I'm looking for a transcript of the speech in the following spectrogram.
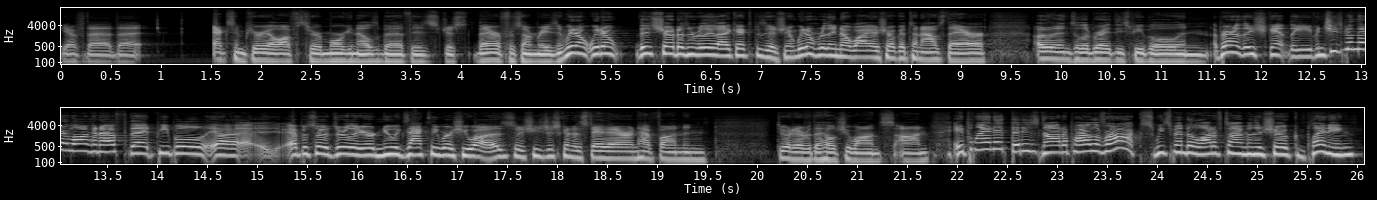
you have the the ex Imperial officer Morgan Elsbeth is just there for some reason. We don't we don't this show doesn't really like exposition. We don't really know why Ahsoka Tano's there other than to liberate these people and apparently she can't leave and she's been there long enough that people uh, episodes earlier knew exactly where she was so she's just going to stay there and have fun and do whatever the hell she wants on a planet that is not a pile of rocks. We spend a lot of time on this show complaining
